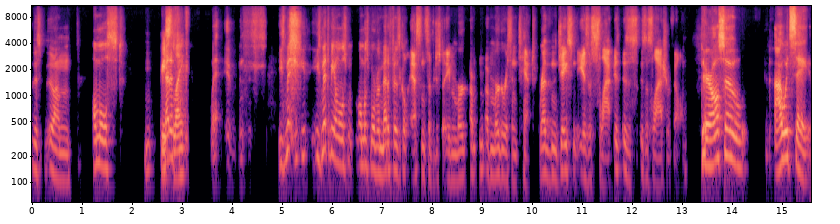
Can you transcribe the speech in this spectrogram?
this um almost Priest like. well, he's meant he's meant to be almost almost more of a metaphysical essence of just a, mur- a murderous intent rather than Jason is a sla- is is a slasher villain. They're also, I would say,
